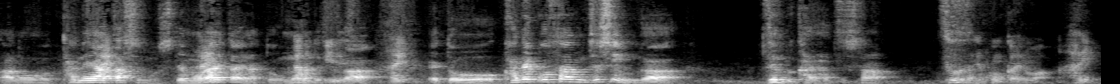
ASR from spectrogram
あの、種明かしもしてもらいたいなと思うんあいいですが、はい。えっと、金子さん自身が全部開発した、そうですね、今回のは。はい。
